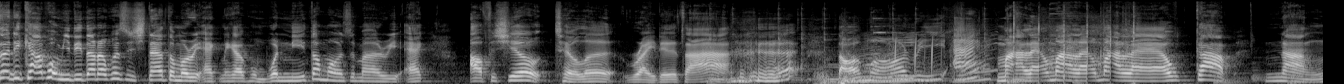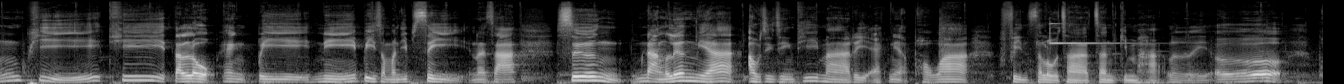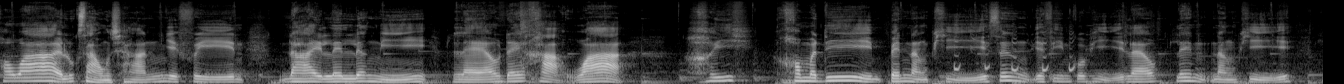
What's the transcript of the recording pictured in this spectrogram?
สวัสดีครับ ผมยินดีต้อนรับเข้าสู่ช่องตอม React นะครับ ผมวันนี้ตอมจะมา React Official Trailer Rider จ้า ตอม React มาแล้วมาแล้วมาแล้วกับ หนังผีที่ตลกแห่งปีนี้ปี 2024 นะจ๊ะ ซึ่งหนังเรื่องนี้เอาจริง ๆ ที่มา React เนี่ย เพราะว่าฟินสโลจาจันกิมหะเลย เออ เพราะว่าลูกสาวของฉันเยายฟีนได้เล่นเรื่องนี้ แล้วได้ข่าวว่า เฮ้ย คอมเมดี้เป็นหนังผี ซึ่งเยาฟีนกลัวผีแล้วเล่นหนังผี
